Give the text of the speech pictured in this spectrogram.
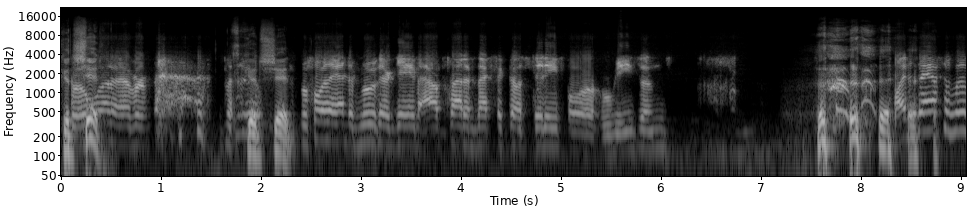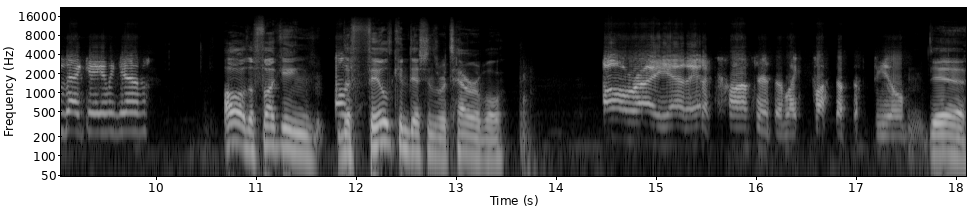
good shit. Whatever. It's good shit. Before they had to move their game outside of Mexico City for reasons. Why did they have to move that game again? Oh, the fucking Oh. the field conditions were terrible. Oh right, yeah, they had a concert that like fucked up the field. Yeah.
